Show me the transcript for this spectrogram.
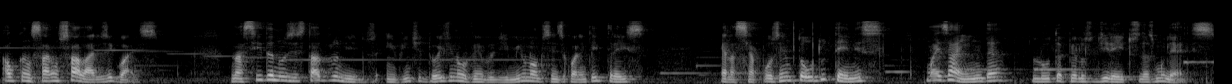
alcançaram salários iguais. Nascida nos Estados Unidos em 22 de novembro de 1943, ela se aposentou do tênis, mas ainda luta pelos direitos das mulheres.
